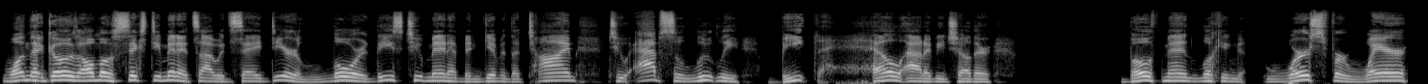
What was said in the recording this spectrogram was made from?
one that goes almost 60 minutes, I would say. Dear Lord, these two men have been given the time to absolutely beat the hell out of each other. Both men looking worse for wear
